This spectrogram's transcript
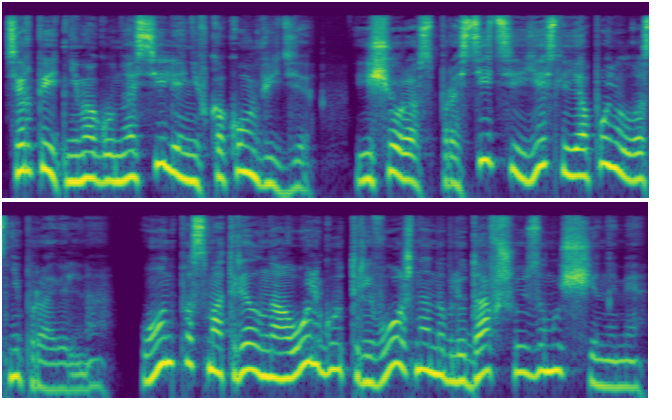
Терпеть не могу насилия ни в каком виде. Еще раз простите, если я понял вас неправильно». Он посмотрел на Ольгу, тревожно наблюдавшую за мужчинами.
